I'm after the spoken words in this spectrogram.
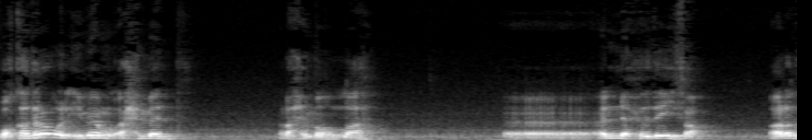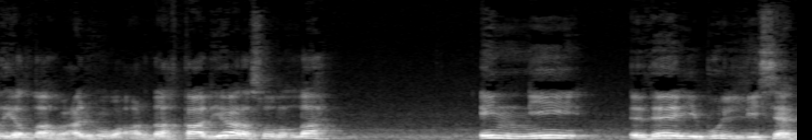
وقد روى الإمام أحمد رحمه الله آه، أن حذيفة رضي الله عنه وأرضاه قال يا رسول الله إني ذارب اللسان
